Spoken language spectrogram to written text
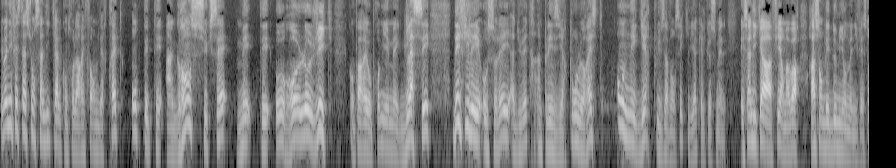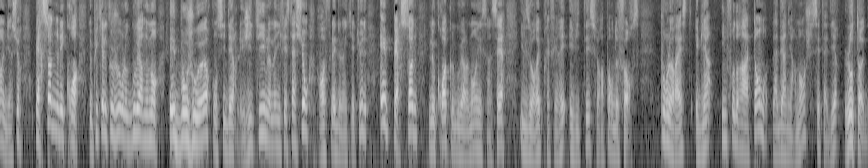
Les manifestations syndicales contre la réforme des retraites ont été un grand succès météorologique. Comparé au 1er mai glacé, défiler au soleil a dû être un plaisir. Pour le reste, on n'est guère plus avancé qu'il y a quelques semaines. Les syndicats affirment avoir rassemblé 2 millions de manifestants et bien sûr, personne ne les croit. Depuis quelques jours, le gouvernement et beau joueur considèrent légitime la manifestation, reflet de l'inquiétude, et personne ne croit que le gouvernement est sincère. Ils auraient préféré éviter ce rapport de force. Pour le reste, eh bien, il faudra attendre la dernière manche, c'est-à-dire l'automne.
